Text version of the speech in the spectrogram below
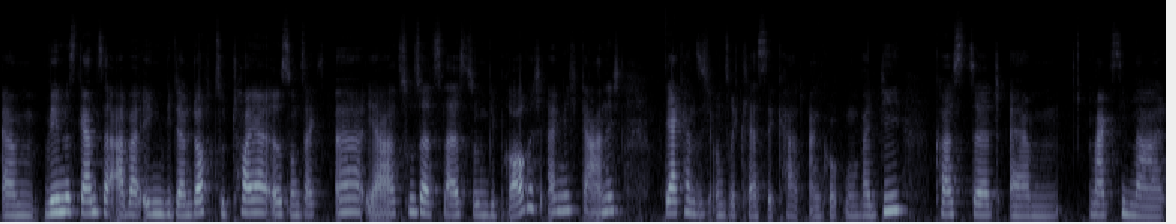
Ähm, wem das Ganze aber irgendwie dann doch zu teuer ist und sagt, äh, ja, Zusatzleistungen, die brauche ich eigentlich gar nicht, der kann sich unsere Classic Card angucken, weil die kostet ähm, maximal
